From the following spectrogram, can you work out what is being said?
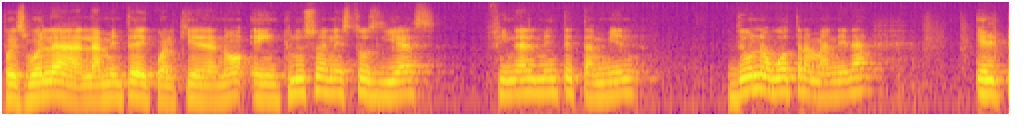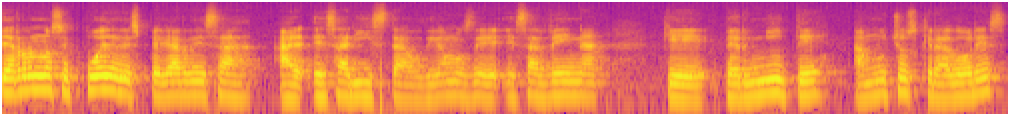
pues vuela la mente de cualquiera, ¿no? E incluso en estos días, finalmente también, de una u otra manera, el terror no se puede despegar de esa, esa arista o digamos de esa vena que permite a muchos creadores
